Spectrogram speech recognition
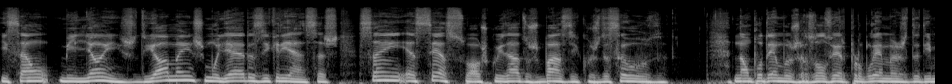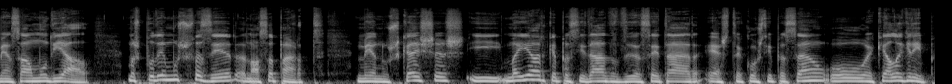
e são milhões de homens, mulheres e crianças sem acesso aos cuidados básicos de saúde. Não podemos resolver problemas de dimensão mundial, mas podemos fazer a nossa parte. Menos queixas e maior capacidade de aceitar esta constipação ou aquela gripe.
